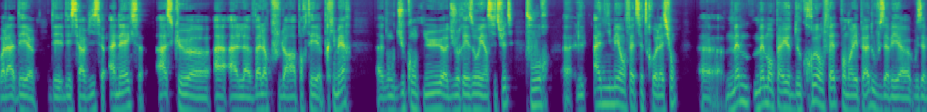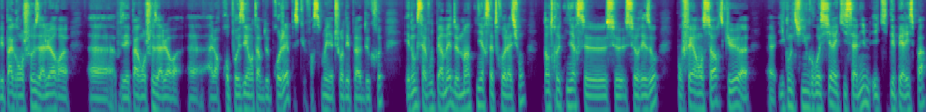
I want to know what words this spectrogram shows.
voilà des, euh, des, des services annexes à ce que à, à, la valeur que vous leur apportez primaire, donc du contenu, du réseau et ainsi de suite, pour animer en fait cette relation euh, même même en période de creux en fait pendant les périodes où vous avez euh, vous avez pas grand chose à leur euh, vous avez pas grand chose à leur à leur proposer en termes de projet parce que forcément il y a toujours des périodes de creux et donc ça vous permet de maintenir cette relation d'entretenir ce, ce, ce réseau pour faire en sorte que il continue de grossir et qu'il s'anime et qu'il dépérisse pas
